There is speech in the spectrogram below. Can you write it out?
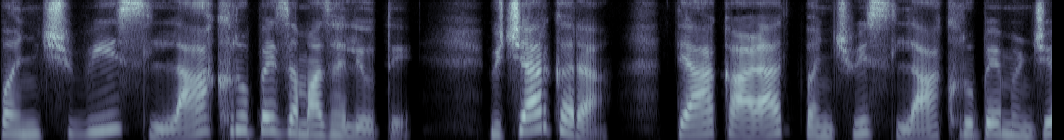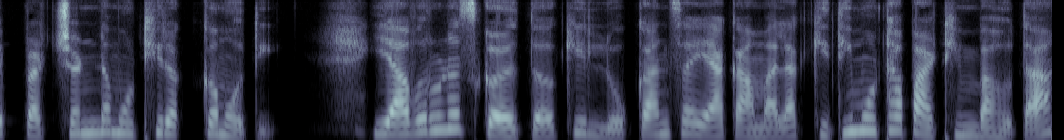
पंचवीस लाख रुपये जमा झाले होते. विचार करा त्या काळात पंचवीस लाख रुपये म्हणजे प्रचंड मोठी रक्कम होती. यावरूनच कळतं की लोकांचा या कामाला किती मोठा पाठिंबा होता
